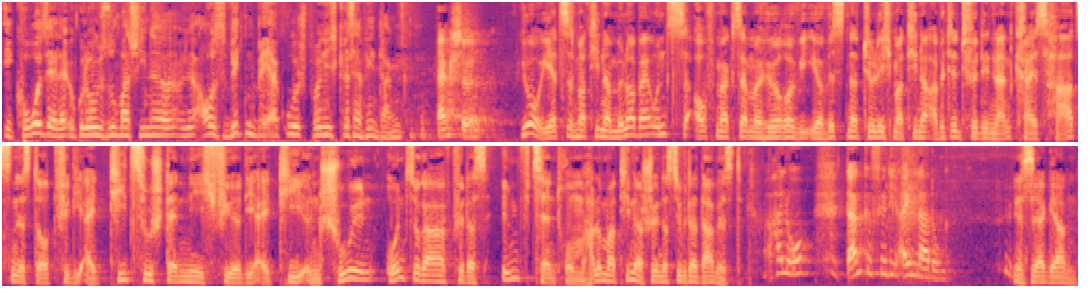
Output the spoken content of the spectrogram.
Ecosia, der ökologischen Suchmaschine aus Wittenberg ursprünglich. Christian, vielen Dank. Dankeschön. Jo, jetzt ist Martina Müller bei uns. Aufmerksamer Hörer, wie ihr wisst natürlich, Martina arbeitet für den Landkreis Harzen, ist dort für die IT zuständig, für die IT in Schulen und sogar für das Impfzentrum. Hallo Martina, schön, dass du wieder da bist. Hallo, danke für die Einladung. Sehr gern.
